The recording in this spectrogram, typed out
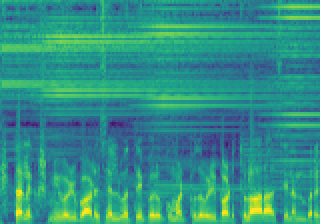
அஷ்டலக்ஷ்மி வழிபாடு செல்வத்தை பெருக்கும் அற்புத வழிபாடு துளாராசி நண்பர்கள்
